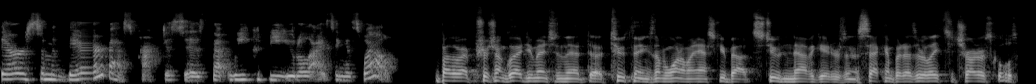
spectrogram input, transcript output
there are some of their best practices that we could be utilizing as well. By the way, Patricia, I'm glad you mentioned that. Uh, two things. Number one, I'm going to ask you about student navigators in a second, but as it relates to charter schools,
